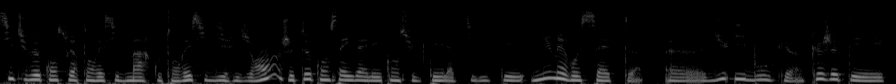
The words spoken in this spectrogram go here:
Si tu veux construire ton récit de marque ou ton récit de dirigeant, je te conseille d'aller consulter l'activité numéro 7 euh, du e-book que je t'ai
